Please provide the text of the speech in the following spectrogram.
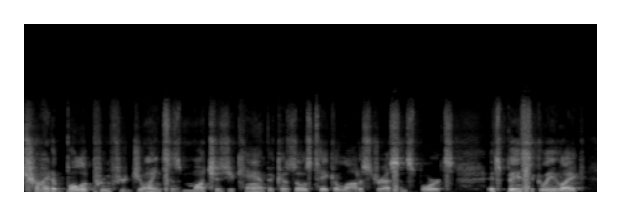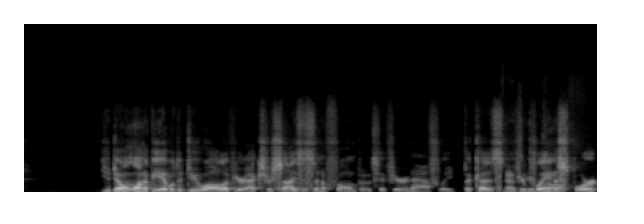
try to bulletproof your joints as much as you can because those take a lot of stress in sports. It's basically like you don't want to be able to do all of your exercises in a phone booth if you're an athlete because That's if you're playing call. a sport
